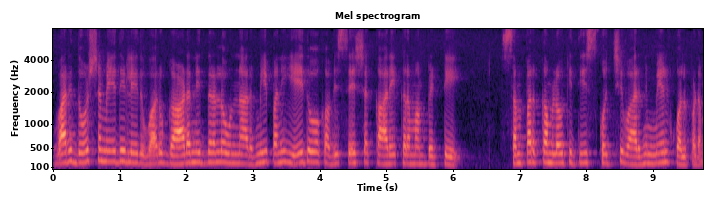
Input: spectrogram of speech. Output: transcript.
వారి దోషమేదీ లేదు. వారు గాఢ నిద్రలో ఉన్నారు. మీ పని ఏదో ఒక విశేష కార్యక్రమం పెట్టి సంపర్కంలోకి తీసుకొచ్చి వారిని మేల్కొల్పడం.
